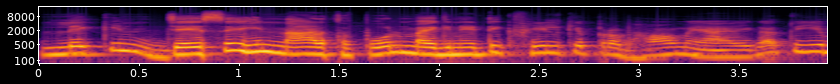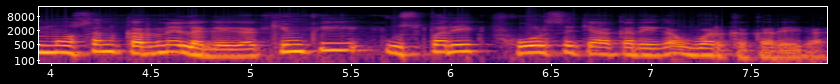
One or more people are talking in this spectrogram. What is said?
लेकिन जैसे ही नॉर्थ पोल मैग्नेटिक फ़ील्ड के प्रभाव में आएगा तो ये मोशन करने लगेगा, क्योंकि उस पर एक फोर्स क्या करेगा? वर्क करेगा।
